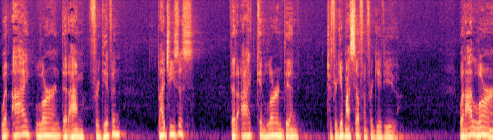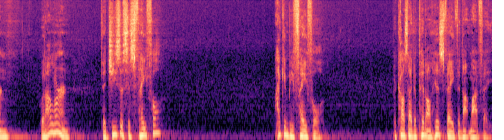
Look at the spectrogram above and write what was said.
When I learn that I'm forgiven by Jesus, that I can learn then to forgive myself and forgive you. When I learn, when I learn that Jesus is faithful, I can be faithful because I depend on his faith and not my faith.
